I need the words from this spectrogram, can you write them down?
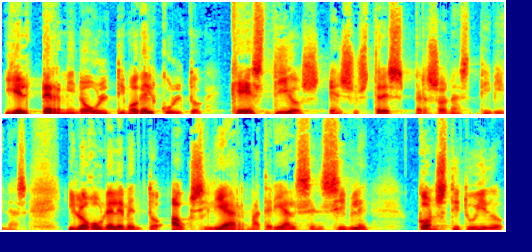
y el término último del culto, que es Dios en sus tres personas divinas, y luego un elemento auxiliar, material, sensible, constituido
